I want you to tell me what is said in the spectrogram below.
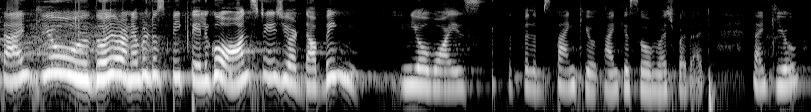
Thank you. Though you're unable to speak Telugu on stage, you're dubbing in your voice the films. Thank you. Thank you so much for that. Thank you.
